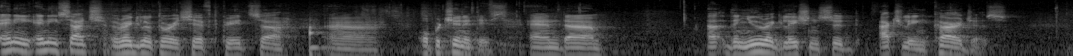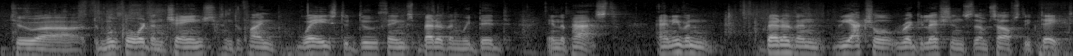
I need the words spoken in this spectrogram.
any, any such regulatory shift creates uh, uh, opportunities. And um, uh, the new regulation should actually encourage us to, uh, to move forward and change and to find ways to do things better than we did in the past, and even better than the actual regulations themselves dictate.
